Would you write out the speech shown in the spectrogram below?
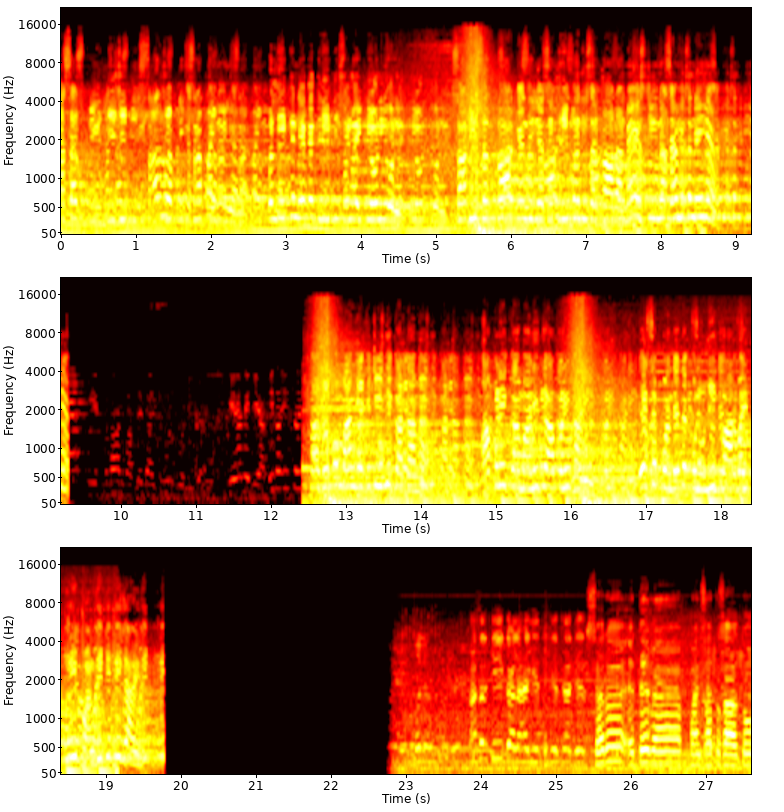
ਐਸਐਸਪੀ ਡੀਜੀਪੀ ਸਾਰਿਆਂ ਨੂੰ ਐਪਲੀਕੇਸ਼ਨਾਂ ਪਾਈਆਂ ਹੋਈਆਂ ਨੇ। ਪਰ ਲੇਕਿਨ ਇੱਕ ਗਰੀਬ ਦੀ ਸੁਣਵਾਈ ਕਿਉਂ ਨਹੀਂ ਹੋ ਰਹੀ? ਸਾਡੀ ਸਰਕਾਰ ਕਹਿੰਦੀ ਹੈ, ਅਸੀਂ ਗਰੀਬਾਂ ਦੀ ਸਰਕਾਰ ਆ ਮੈਂ ਇਸ ਚੀਜ਼ ਨਾਲ ਸਹਿਮਤ ਨਹੀਂ ਹਾਂ। ਕਾਸੋਂ ਕੋ ਮੰਗ ਇੱਕ ਚੀਜ਼ ਦੀ ਕਰਦਾ ਮੈਂ। ਆਪਣੀ ਕਮਾਣੀ ਤੇ ਆਪਣੀ ਖਾਣੀ ਇਸ ਬੰਦੇ ਤੇ ਕਾਨੂੰਨੀ ਕਾਰਵਾਈ ਪੂਰੀ ਬਣਦੀ ਕੀਤੀ ਜਾਵੇ। ਹਾਂ ਸਰ ਕੀ ਗੱਲ ਹੈਗੀ ਤੁਸੀਂ ਇੱਥੇ ਅੱਜ? ਸਰ ਇੱਥੇ ਮੈਂ 5-7 ਸਾਲ ਤੋਂ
